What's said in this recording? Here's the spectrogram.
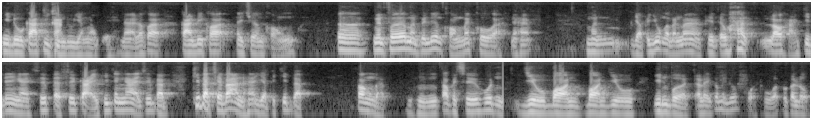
มีดูกราฟจครัริงบๆดูยังไงนะแล้วก็การวิเคราะห์ในเชิงของ เออเงินเฟ้อมันเป็นเรื่องของแมคโครอะนะฮะ มันอย่าไปยุ่งกับมันมาก เพียงแต่ว่าเราหากินได้ยังไง ซื้อเป็ดซื้อไก่คิดง่ายๆซื้อแบบคิดแบบชาวบ้านนะฮะอย่าไปคิดแบบต้องแบบอื้อหือต้องไปซื้อหุ้นyield bond bond yield invert อะไรก็ไม่รู้ปวดหัวปวดกระโหลก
